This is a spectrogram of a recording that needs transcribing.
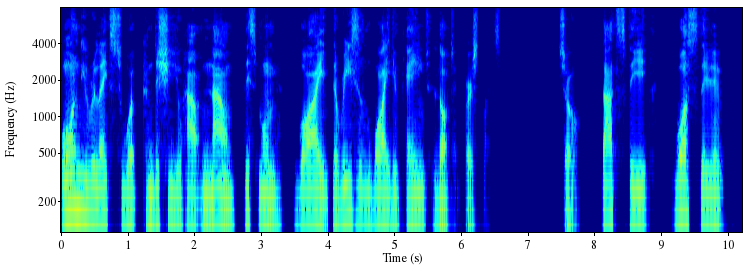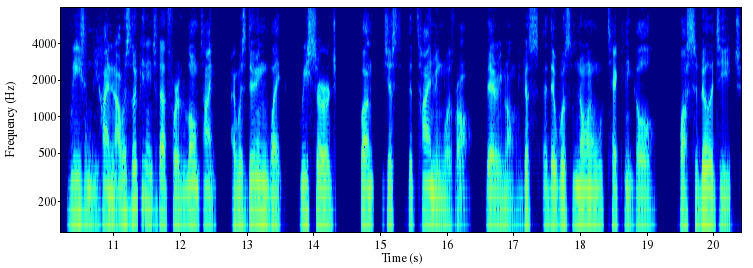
only relates to what condition you have now, this moment, why the reason why you came to the doctor in the first place. So that's the was the reason behind it. I was looking into that for a long time. I was doing like research, but just the timing was wrong, very wrong, because there was no technical possibility to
